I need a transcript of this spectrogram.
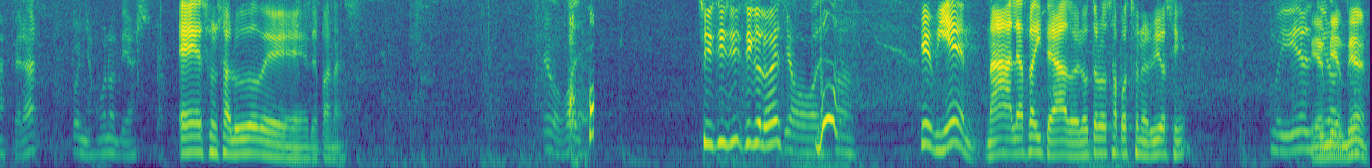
A esperar. Coño, buenos días. Es un saludo de, de panas. Sí, sí, sí, sí que lo es. Diego, gol. ¡Buf! ¡Qué bien! Nah, le has baiteado. El otro se ha puesto nervioso, sí. Muy bien, el Bien, tío. bien, bien.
